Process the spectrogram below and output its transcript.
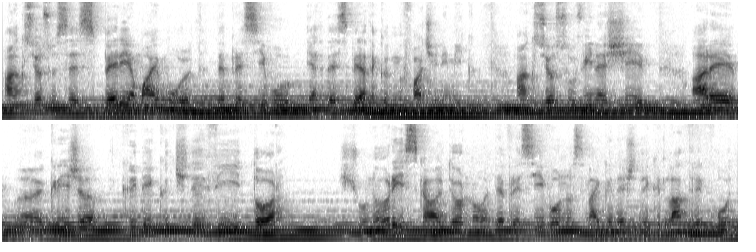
Anxiosul se sperie mai mult, depresivul e atât de speriat încât nu face nimic. Anxiosul vine și are uh, grijă cât de cât și de viitor și uneori riscă, alteori nu. Depresivul nu se mai gândește decât la trecut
